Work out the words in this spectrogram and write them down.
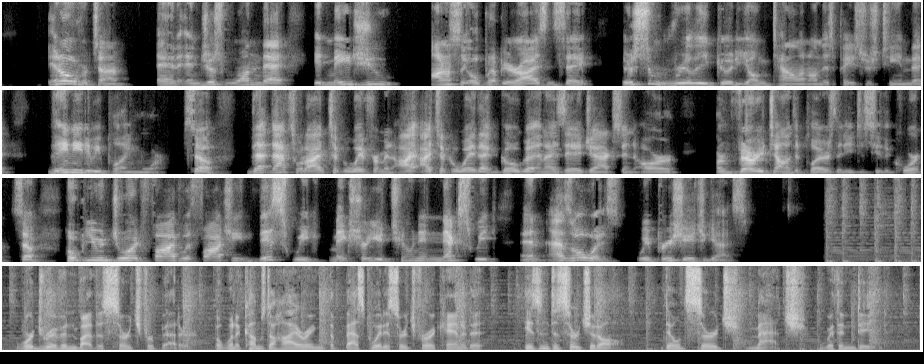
in overtime and and just one that it made you honestly open up your eyes and say there's some really good young talent on this Pacers team that they need to be playing more. So that that's what I took away from it. I, I took away that Goga and Isaiah Jackson are are very talented players that need to see the court. So hope you enjoyed five with Facci this week. Make sure you tune in next week. And as always, we appreciate you guys. We're driven by the search for better. But when it comes to hiring, the best way to search for a candidate isn't to search at all. Don't search match with Indeed.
